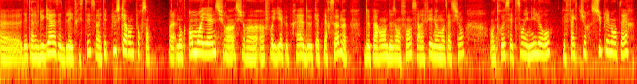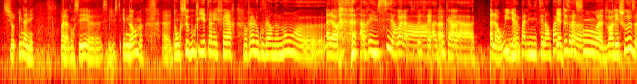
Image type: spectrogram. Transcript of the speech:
euh, des tarifs du gaz et de l'électricité, ça aurait été plus 40%. Voilà, donc en moyenne, sur un, sur un, foyer à peu près de 4 personnes, deux parents, deux enfants, ça aurait fait une augmentation entre 700 et 1000 euros de factures supplémentaires sur une année. Voilà, donc c'est euh, juste énorme. Euh, donc ce bouclier tarifaire. Donc là, le gouvernement euh, Alors, a réussi hein, voilà, tout à, fait. à, donc à, alors oui, il y a, même pas limiter l'impact. Il y a deux façons de voir les choses.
